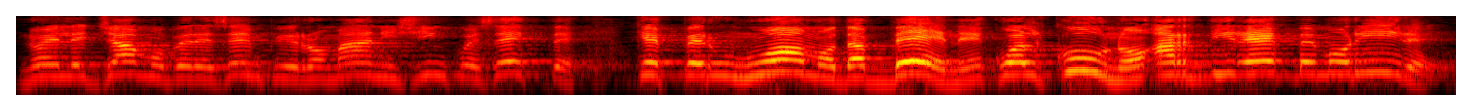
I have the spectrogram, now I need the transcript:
Noi leggiamo per esempio in Romani 5-7 che per un uomo da bene qualcuno ardirebbe morire.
